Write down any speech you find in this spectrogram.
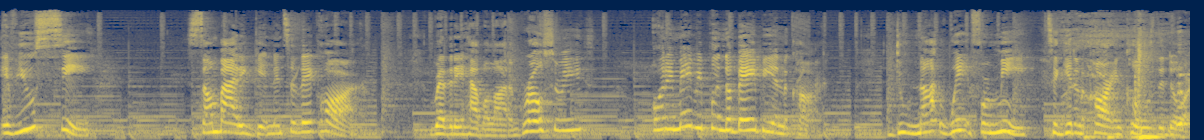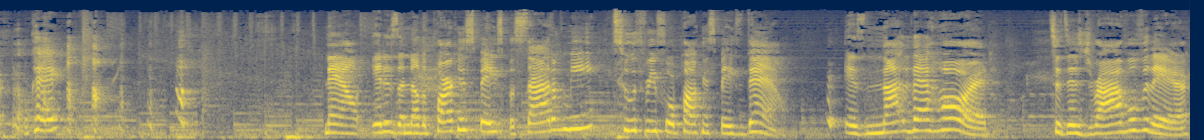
if you see somebody getting into their car, whether they have a lot of groceries or they may be putting a baby in the car, do not wait for me to get in the car and close the door, okay? now, it is another parking space beside of me, two, three, four parking space down. It's not that hard to just drive over there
